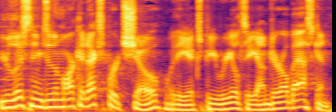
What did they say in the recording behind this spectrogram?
You're listening to the Market Expert Show with eXp Realty. I'm Darryl Baskin.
